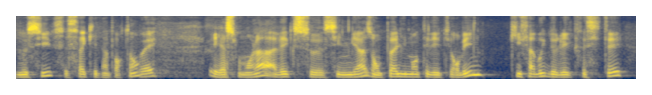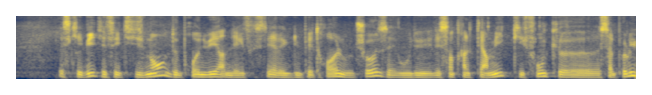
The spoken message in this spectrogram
nocive. C'est ça qui est important. Oui. Et à ce moment-là, avec ce syngas, on peut alimenter des turbines qui fabriquent de l'électricité et ce qui évite effectivement de produire de l'électricité avec du pétrole ou autre chose, ou des, centrales thermiques qui font que ça pollue.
